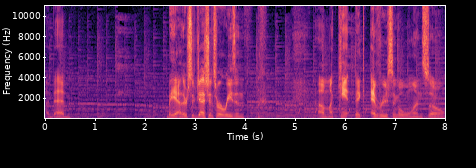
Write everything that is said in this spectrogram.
My bad. But yeah, they're suggestions for a reason. um, I can't pick every single one, so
